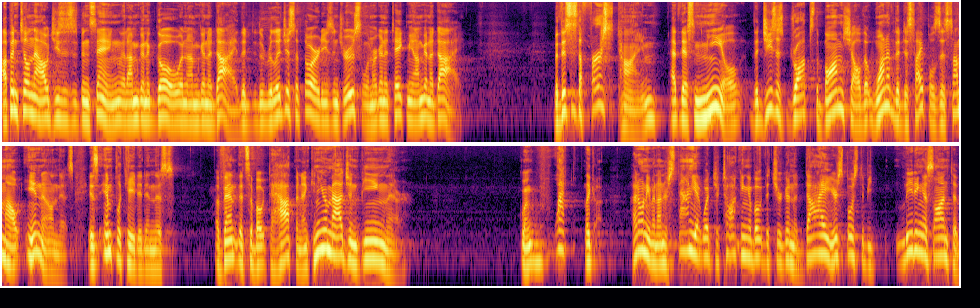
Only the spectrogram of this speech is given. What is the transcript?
Up until now, Jesus has been saying that I'm going to go and I'm going to die. The, the religious authorities in Jerusalem are going to take me I'm going to die. But this is the first time at this meal that Jesus drops the bombshell that one of the disciples is somehow in on this, is implicated in this event that's about to happen. And can you imagine being there? Going, what? Like, I don't even understand yet what you're talking about, that you're going to die. You're supposed to be leading us on to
